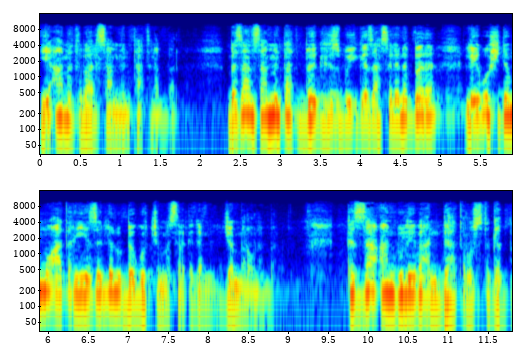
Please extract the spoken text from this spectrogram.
የአመት ባል ሳምንታት ነበር። በዛን ሳምንታት በግ ህዝቡ ይገዛ ስለነበረ ሌቦች ደግሞ አጥር እየዘለሉ በጎችን መስረቅ ጀምረው ነበር ከዛ አንዱ ሌባ አንድ አጥር ውስጥ ገባ።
